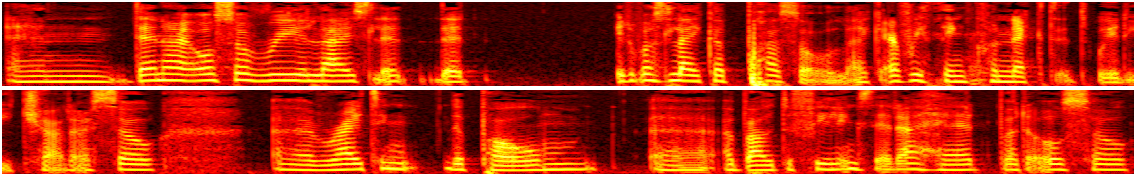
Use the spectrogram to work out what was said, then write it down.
and then I also realized that that it was like a puzzle, like everything connected with each other. So uh, writing the poem uh, about the feelings that I had, but also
